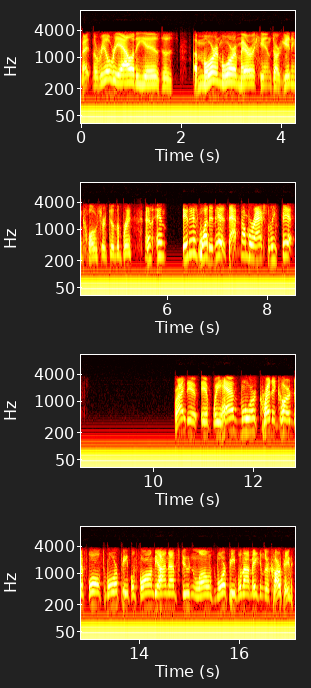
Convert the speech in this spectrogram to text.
Right? And the real reality is is uh, more and more Americans are getting closer to the brink, and and it is what it is. That number actually fits. Right? If if we have more credit card defaults, more people falling behind on student loans, more people not making their car payment,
